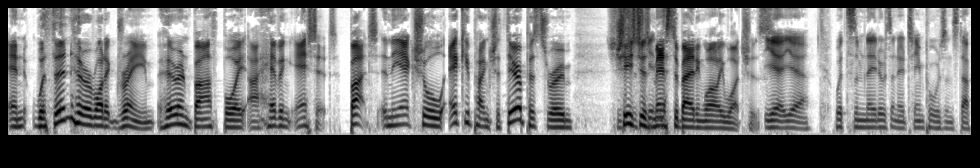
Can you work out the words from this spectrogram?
And within her erotic dream, her and Bath Boy are having at it. But in the actual acupuncture therapist's room, she's, just just, getting- masturbating while he watches. Yeah, yeah, with some needles in her temples and stuff.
